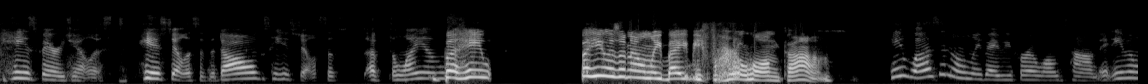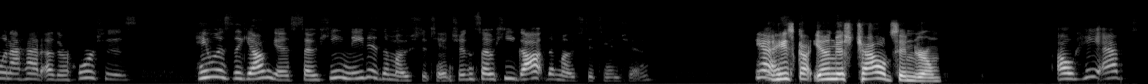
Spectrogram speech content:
he is very jealous. He is jealous of the dogs. He is jealous of, of the lambs. But he, but he was an only baby for a long time. He was an only baby for a long time, and even when I had other horses, he was the youngest, so he needed the most attention. So he got the most attention. Yeah, he's got youngest child syndrome. Oh, he absolutely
